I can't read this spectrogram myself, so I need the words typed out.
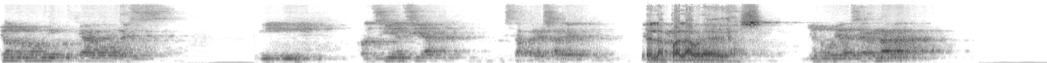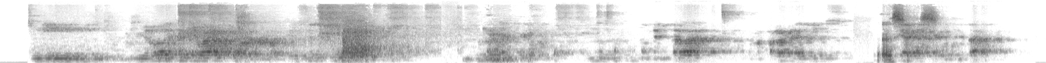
yo lo único que hago es mi conciencia está presa de, de la palabra de Dios. Yo no voy a hacer nada, ni me voy a dejar llevar por lo que ustedes quieren, no está fundamentada por la palabra de Dios. Así es. Y dijo amén.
